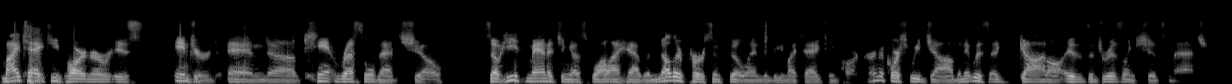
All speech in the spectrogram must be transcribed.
My tag team partner is injured and uh, can't wrestle that show. So he's managing us while I have another person fill in to be my tag team partner. And of course, we job, and it was a god all. It was the drizzling shits match.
